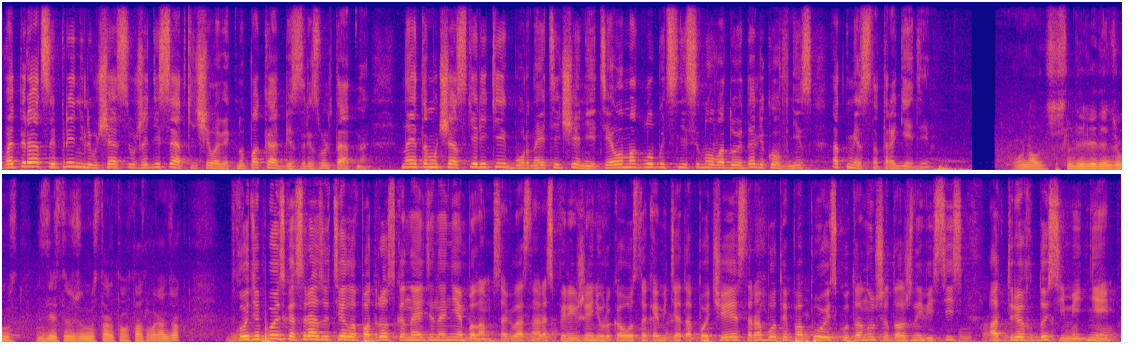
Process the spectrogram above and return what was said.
В операции приняли участие уже десятки человек, но пока безрезультатно. На этом участке реки бурное течение. Тело могло быть снесено водой далеко вниз от места трагедии. 16 шілдеге дейін жұмыс іздестіру жұмыстары тоқтатылған жоқ В ходе поиска сразу тело подростка найдено не было. Согласно распоряжению руководства комитета ПЧС, работы по поиску утонувших должны вестись от 3 до 7 дней.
